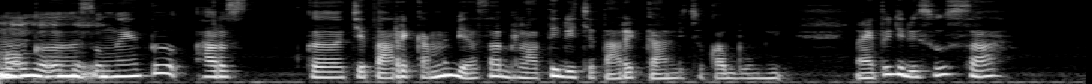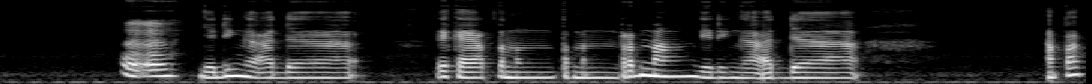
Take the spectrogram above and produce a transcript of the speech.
Mau ke sungai itu harus ke Citarik. Kami biasa berlatih di Citarik kan di Sukabumi nah itu jadi susah uh -uh. jadi nggak ada ya kayak temen-temen renang jadi nggak ada apa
